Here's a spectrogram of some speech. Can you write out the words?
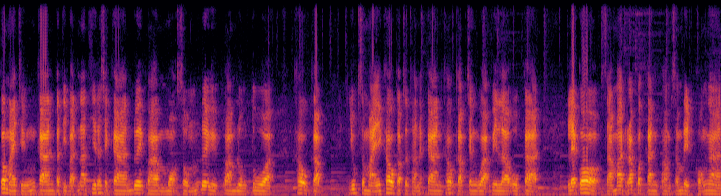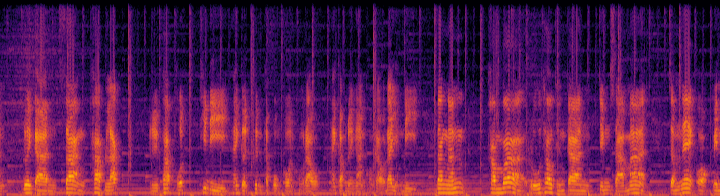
ก็หมายถึงการปฏิบัติหน้าที่ราชการด้วยความเหมาะสมด้วยความลงตัว เข้ากับ ยุคสมัยเข้ากับสถานการณ์ เข้ากับจังหวะเวลาโอกาส และก็สามารถรับประกันความสำเร็จของงาน ด้วยการสร้างภาพลักษณ์ หรือภาพพจน์ที่ดีให้เกิดขึ้นกับองค์กรของเราให้กับหน่วยงานของเราได้อย่างดี ดังนั้นคำว่ารู้เท่าถึงการจึงสามารถจำแนกออกเป็น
